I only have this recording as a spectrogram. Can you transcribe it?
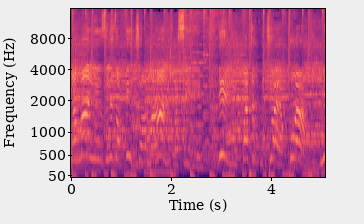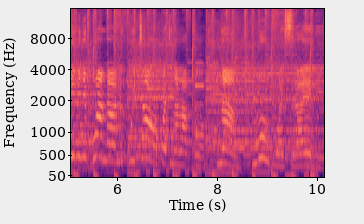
na mali zilizofichwa mahali pasiri, ili upate kujua ya kuwa mimi ni Bwana nikuitao kwa jina lako, na Mungu wa Israeli.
